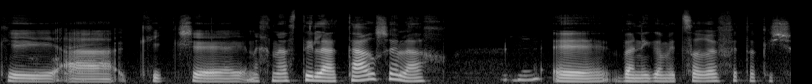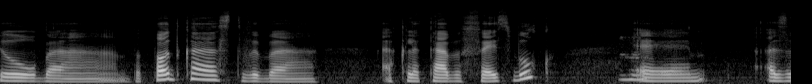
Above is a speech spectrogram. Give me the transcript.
כי, ה... כי כשנכנסתי לאתר שלך, אה, ואני גם אצרף את הקישור בפודקאסט ובהקלטה בפייסבוק, אה, אז,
